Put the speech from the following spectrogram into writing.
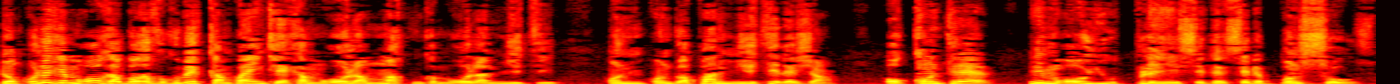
donc au lieu que la on on doit pas muter les gens. Au contraire ni mɔgɔw y'u plaigner c'est de bonnes choses.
